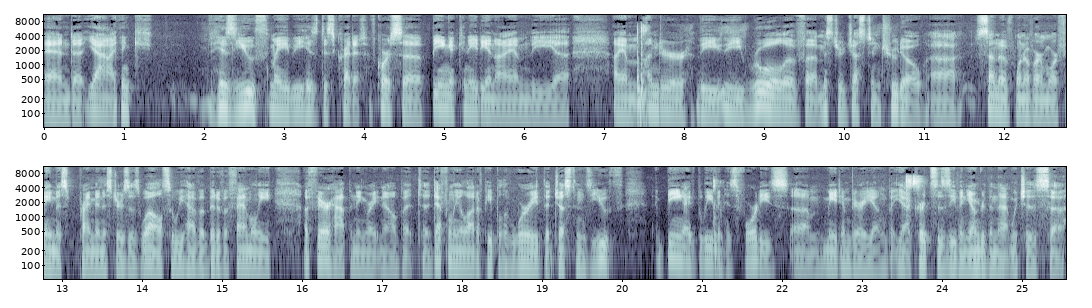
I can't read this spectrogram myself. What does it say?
And uh, yeah, I think his youth may be his discredit. Of course, uh, being a Canadian, I am the uh, I am under the the rule of uh, Mr. Justin Trudeau, uh, son of one of our more famous prime ministers as well. So we have a bit of a family affair happening right now. But uh, definitely, a lot of people have worried that Justin's youth. Being, I believe, in his 40s, um, made him very young. But yeah, Kurz is even younger than that, which is uh,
